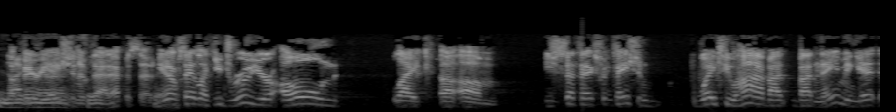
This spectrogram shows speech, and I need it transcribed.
a variation of yeah. that episode? You know what I'm saying? Like you drew your own, like, uh, um, you set the expectation way too high by by naming it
